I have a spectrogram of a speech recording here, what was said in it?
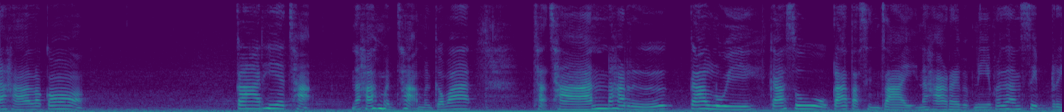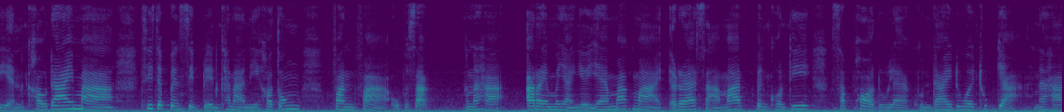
นะคะ แล้วก็ กล้าที่จะฉะนะคะเหมือนฉะเหมือนกับว่าฉะฉานนะคะหรือกล้าลุยกล้าสู้กล้าตัดสินใจนะคะอะไรแบบนี้เพราะฉะนั้น 10 เหรียญเขาได้มาที่จะเป็น 10 เหรียญขนาดนี้เขาต้องฟันฝ่าอุปสรรคนะคะ อะไรมาอย่างเยอะแยะมากมาย และสามารถเป็นคนที่ซัพพอร์ตดูแลคุณได้ด้วยทุกอย่างนะคะ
